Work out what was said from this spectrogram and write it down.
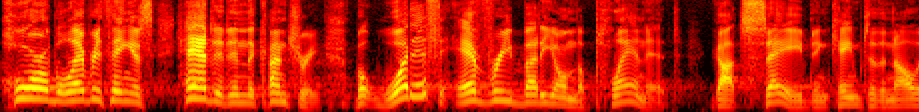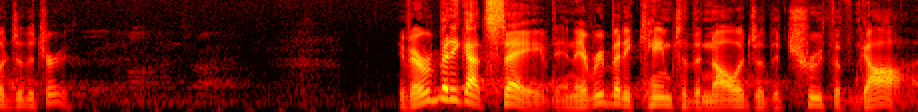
horrible everything is headed in the country. But what if everybody on the planet got saved and came to the knowledge of the truth? If everybody got saved and everybody came to the knowledge of the truth of God,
